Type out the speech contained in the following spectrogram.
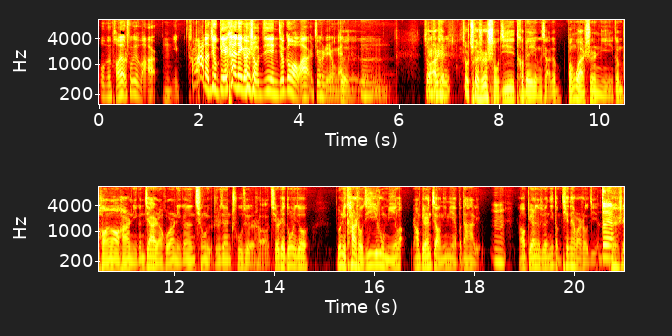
我们朋友出去玩儿，嗯，你他妈的就别看那个手机，你就跟我玩儿，就是这种感觉。对对对嗯，就而且就是确实手机特别影响，就甭管是你跟朋友，还是你跟家人，或者你跟情侣之间出去的时候，其实这东西就，比如你看手机一入迷了，然后别人叫你，你也不搭理，嗯，然后别人就觉得你怎么天天玩手机？对对啊，是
